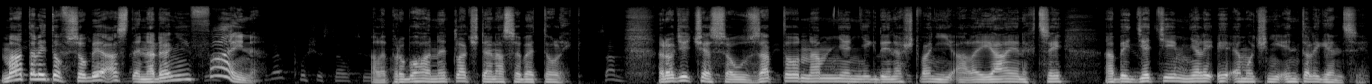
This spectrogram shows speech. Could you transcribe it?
Máte-li to v sobě a jste nadaní, fajn. Ale pro boha netlačte na sebe tolik. Rodiče jsou za to na mě nikdy naštvaní, ale já jen chci, aby děti měly i emoční inteligenci.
